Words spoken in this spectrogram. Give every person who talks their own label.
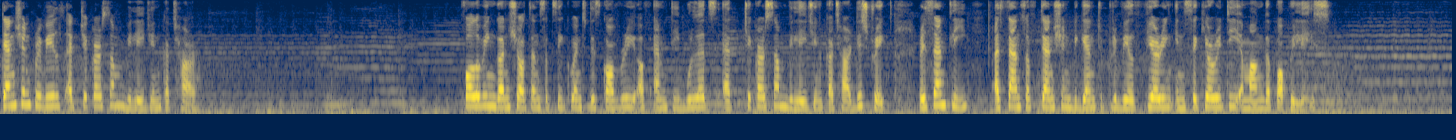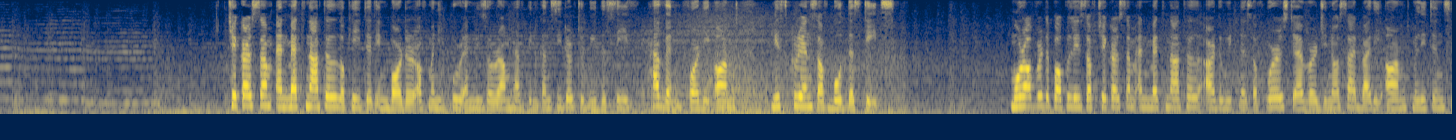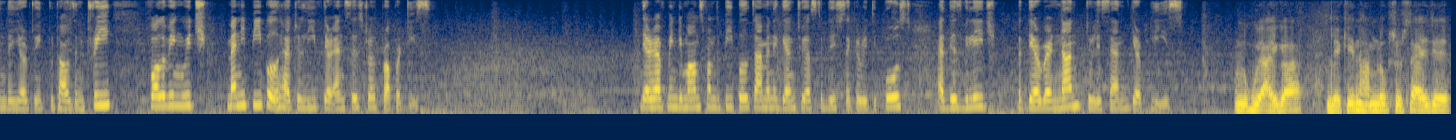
Speaker 1: Tension prevails at Chekarsam village in Cachar. Following gunshots and subsequent discovery of empty bullets at Chekarsam village in Cachar district, recently a sense of tension began to prevail, fearing insecurity among the populace. Chekarsam and Metnatal, located in border of Manipur and Mizoram, have been considered to be the safe haven for the armed miscreants of both the states. Moreover, the populace of Chekarsam and Metnatal are the witness of worst ever genocide by the armed militants in the year 2003, following which many people had to leave their ancestral properties. There have been demands from the people time and again to establish security posts at this village, but there were none to listen their pleas.
Speaker 2: उन लोग भी आएगा लेकिन हम लोग सोचता है जे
